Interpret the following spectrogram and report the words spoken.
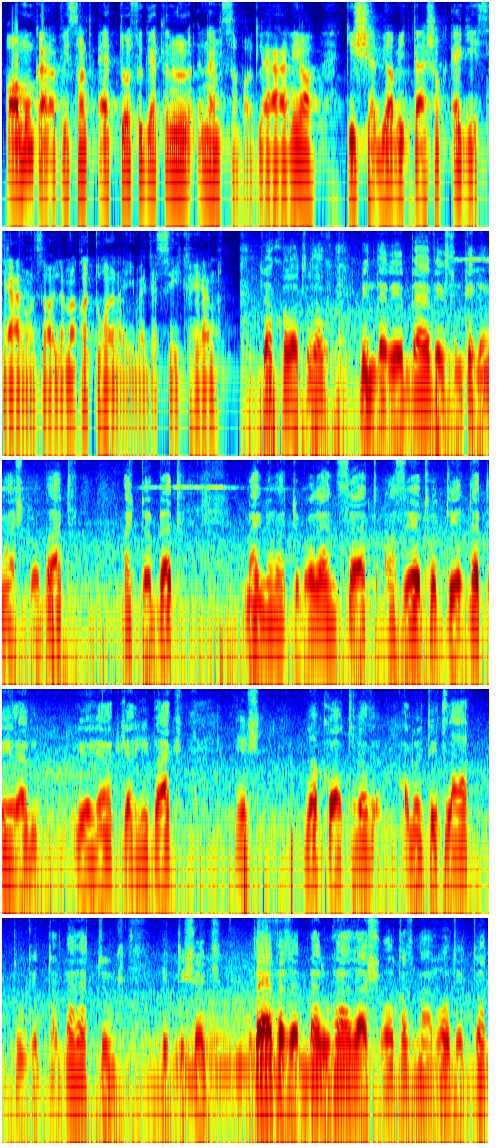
A munkának viszont ettől függetlenül nem szabad leállnia. Kisebb javítások egész nyáron zajlanak a Tolnai megye székhelyen. Gyakorlatilag minden évben elvégzünk egy nyomáspróbát, vagy többet. Megnyomatjuk a rendszert azért, hogy ne télen jöjjenek ki a hibák, és gyakorlatilag, amit itt láttunk, itt a belettünk, itt is egy tervezett beruházás volt, az már volt itt több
